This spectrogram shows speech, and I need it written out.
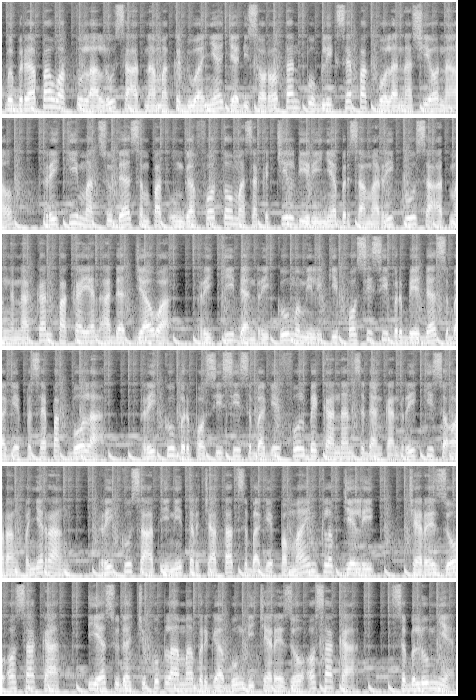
Beberapa waktu lalu saat nama keduanya jadi sorotan publik sepak bola nasional, Ricky Matsuda sempat unggah foto masa kecil dirinya bersama Riku saat mengenakan pakaian adat Jawa. Ricky dan Riku memiliki posisi berbeda sebagai pesepak bola. Riku berposisi sebagai fullback kanan sedangkan Ricky seorang penyerang. Riku saat ini tercatat sebagai pemain klub J-League, Cerezo Osaka. Ia sudah cukup lama bergabung di Cerezo Osaka. Sebelumnya,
